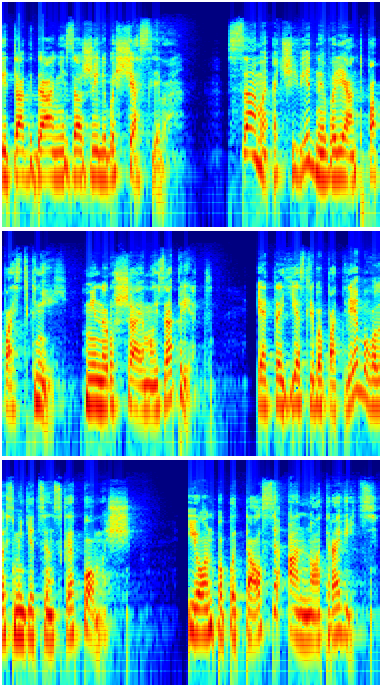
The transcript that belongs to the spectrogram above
и тогда они зажили бы счастливо. Самый очевидный вариант попасть к ней, не нарушая мой запрет, это если бы потребовалась медицинская помощь. И он попытался Анну отравить.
